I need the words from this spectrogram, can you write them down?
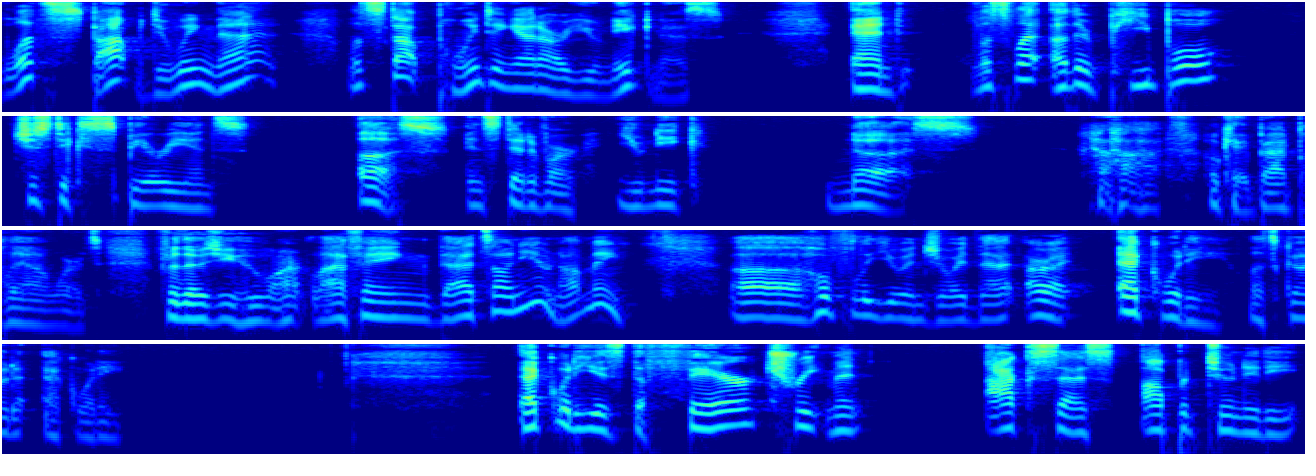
let's stop doing that. Let's stop pointing at our uniqueness and let's let other people just experience us instead of our uniqueness. okay, bad play on words. For those of you who aren't laughing, that's on you, not me. Uh, hopefully you enjoyed that. All right, equity. Let's go to equity. Equity is the fair treatment, access, opportunity,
